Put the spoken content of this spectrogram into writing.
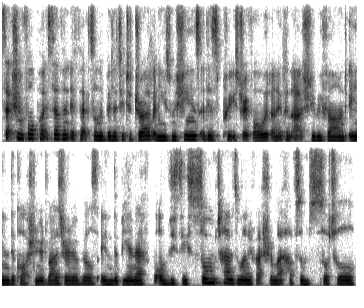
Section 4.7 effects on ability to drive and use machines. It is pretty straightforward and it can actually be found in the cautionary advisory labels in the BNF, but obviously sometimes the manufacturer might have some subtle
